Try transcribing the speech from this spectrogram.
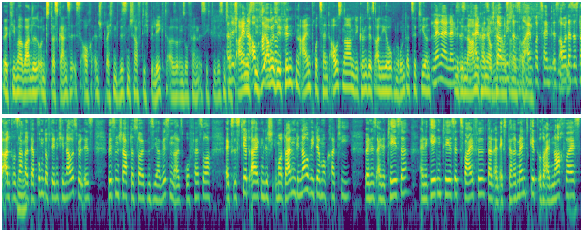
äh, Klimawandel und das Ganze ist auch entsprechend wissenschaftlich belegt. Also insofern ist sich die Wissenschaft also einig. Sie, aber Sie finden ein Prozent Ausnahmen, die können Sie jetzt alle hier hoch und runter zitieren. Nein, nein, nein, Mit den Namen kann ja auch ich glaube nicht, dass es nur ein Prozent ist, aber das ist eine andere Sache. Mhm. Der Punkt, auf den ich hinaus will, ist, Wissenschaft, das sollten Sie ja wissen als Professor, existiert eigentlich immer dann, genau wie Demokratie, wenn es eine These, eine Gegenthese, Zweifel, dann ein Experiment gibt oder einen Nachweis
